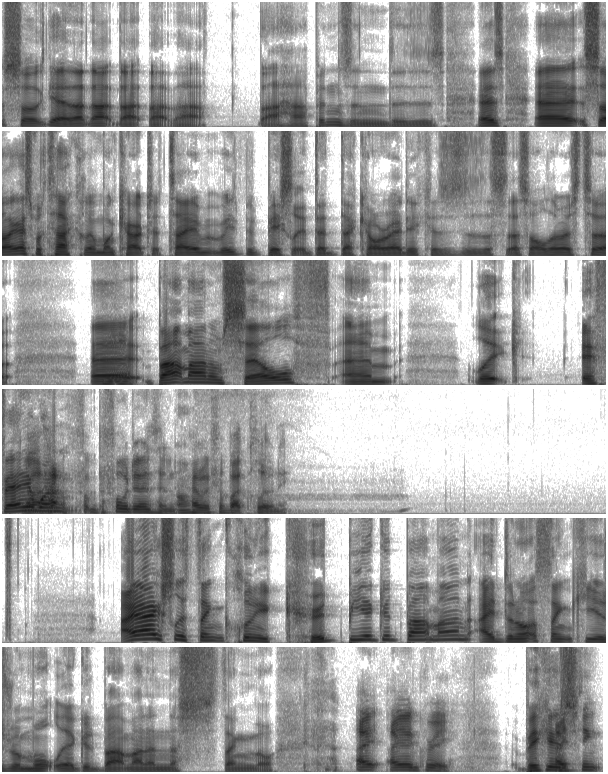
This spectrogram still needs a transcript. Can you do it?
so yeah, that that that that that that happens and is is uh. So I guess we're tackling one character at a time. We we basically did Dick already because that's that's all there is to it. Uh, Yeah. Batman himself. Um, like if Well, anyone, how- before we do anything, Oh. how do we feel about Clooney? I actually think Clooney could be a good Batman. I do not think he is remotely a good Batman in this thing though, I, I agree. because I think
